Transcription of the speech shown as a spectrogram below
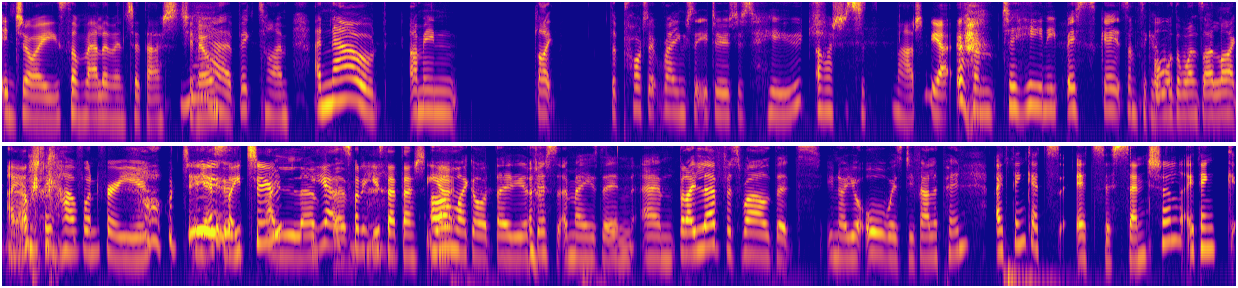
enjoy some element of that you know Yeah, big time. And now, I mean, like the product range that you do is just huge. oh it's just mad yeah From tahini biscuits, I'm thinking of Oh, all the ones I like I actually have one for you Oh, do yes? I do I love yeah it's funny you said that yeah Oh my god, they are just amazing. Um, but I love as well that you know you're always developing. I think it's it's essential. I think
